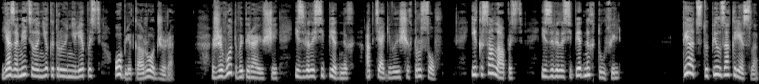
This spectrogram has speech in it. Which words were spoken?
я заметила некоторую нелепость облика Роджера. Живот, выпирающий из велосипедных обтягивающих трусов, и косолапость из-за велосипедных туфель. Ты отступил за кресло,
